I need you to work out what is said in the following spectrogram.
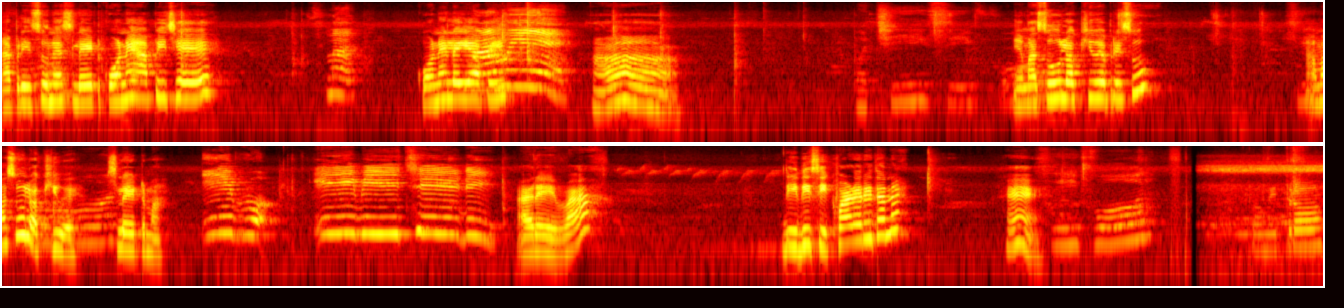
આ પ્રીસુને સ્લેટ કોને આપી છે? કોને લઈ આપી? હા. એમાં શું લખ્યું હે પ્રીસુ? આમાં શું લખ્યું હે સ્લેટમાં? અરે વાહ! દીદી શીખવાડે રહી તને? હે? તો મિત્રો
